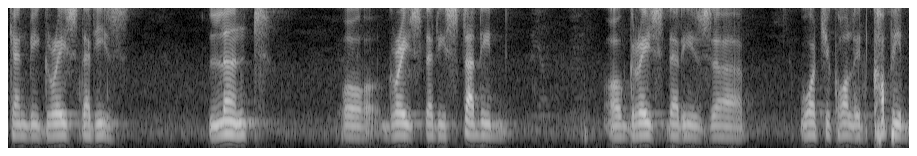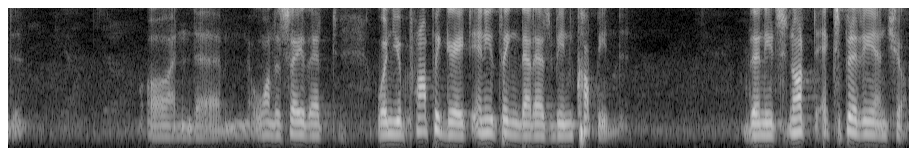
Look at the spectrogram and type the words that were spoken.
can be grace that is learnt, or grace that is studied, or grace that is uh, what you call it copied. Oh, and um, I want to say that when you propagate anything that has been copied, then it's not experiential.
